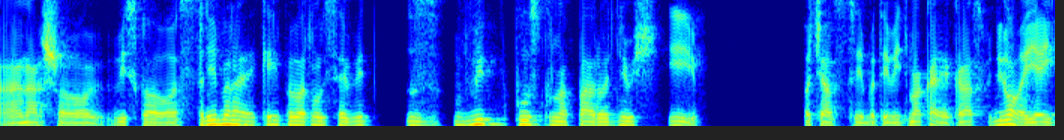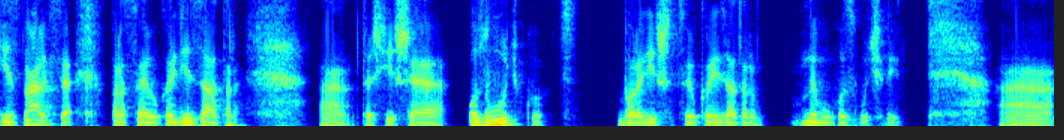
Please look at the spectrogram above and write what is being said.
нашого військового стрімера, який повернувся від з відпустку на пару днів і почав стрімити Відьмака. Якраз в нього я й дізнався про цей українізатор, а, точніше, озвучку, бо раніше цей українізатор не був озвучений. А,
